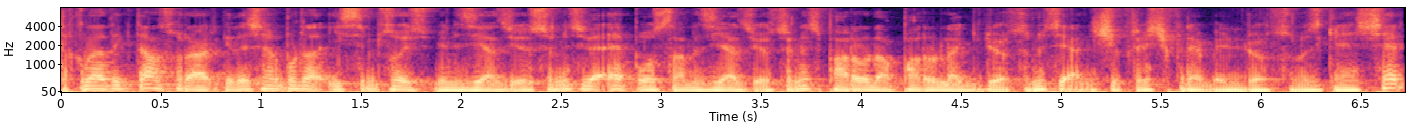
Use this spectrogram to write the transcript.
Tıkladıktan sonra arkadaşlar burada isim soy isminizi yazıyorsunuz ve e-postanızı yazıyorsunuz. Parola parola giriyorsunuz. Yani şifre şifre belirliyorsunuz gençler.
